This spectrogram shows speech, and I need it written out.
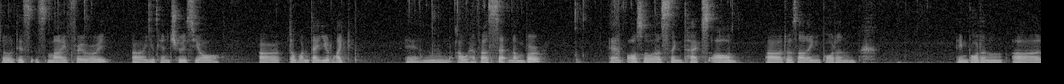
So this is my favorite uh, you can choose your uh, the one that you like and I will have a set number and also a syntax on uh, those are the important important uh,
